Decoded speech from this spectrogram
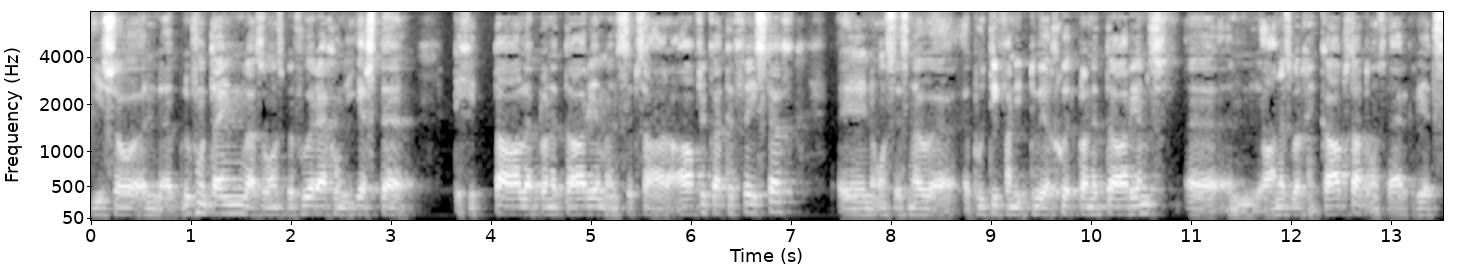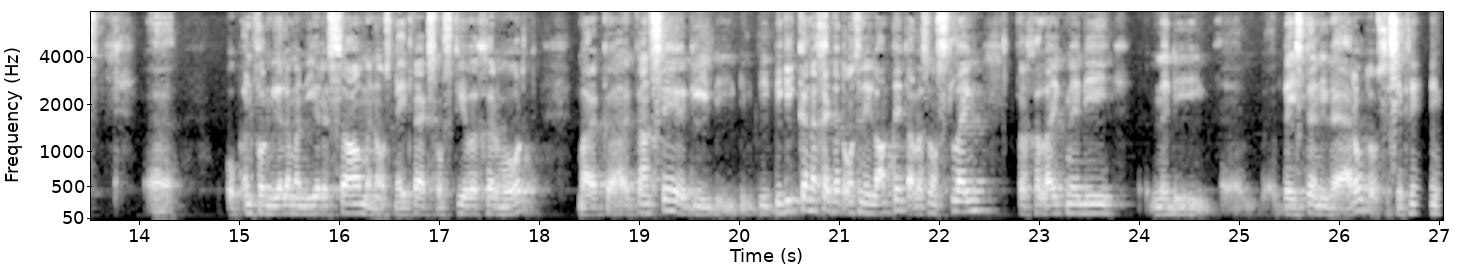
hierso in uh, Bloemfontein was ons bevoorreg om die eerste digitale planetarium in Sub-Sahara Afrika te vestig en ons is nou 'n uh, boetie van die twee groot planetariums uh in Johannesburg en Kaapstad. Ons werk reeds uh op informele maniere saam en ons netwerk sal stewiger word. Maar ek ek kan sê die die die die bietjie kundigheid wat ons in die land het, al is ons klein vergelyk met die met die uh, beste in die wêreld. Ons is seker nie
